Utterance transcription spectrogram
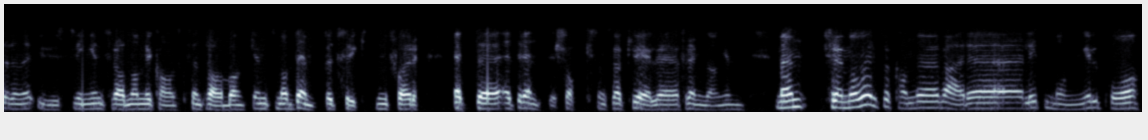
denne U-svingen fra den amerikanske sentralbanken som har dempet frykten for et, et, rentesjokk som skal kvele fremgangen. Men fremover så kan det være litt mangel på eh,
